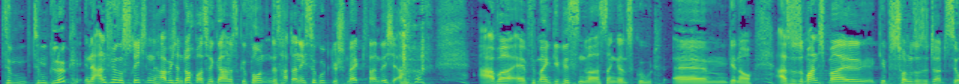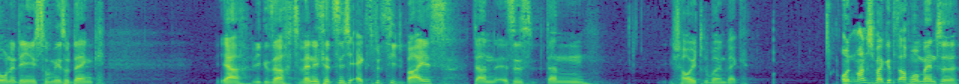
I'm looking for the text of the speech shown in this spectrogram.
zum, zum Glück, in Anführungsstrichen, habe ich dann doch was Veganes gefunden. Das hat dann nicht so gut geschmeckt, fand ich, aber, aber äh, für mein Gewissen war es dann ganz gut. Ähm, genau. Also so manchmal gibt es schon so Situationen, in denen ich so mir so denke, ja, wie gesagt, wenn ich es jetzt nicht explizit weiß, dann ist es, dann schaue ich drüber hinweg. Und manchmal gibt es auch Momente,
